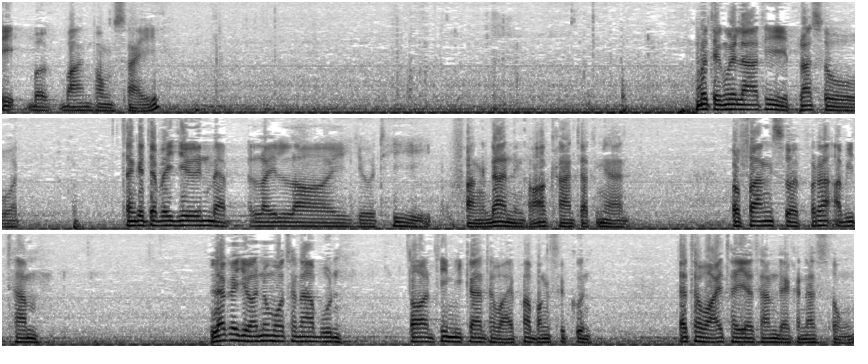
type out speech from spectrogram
ติเบิกบานผ่องใส เมื่อถึงเวลาที่พระสวดท่านก็จะไปยืนแบบลอยๆอยู่ที่ฝั่งด้านหนึ่งของอาคารจัดงานพอฟังสวดพระอภิธรรม แล้วก็ยอนุโมทนาบุญตอนที่มีการถวายผ้าบังสกุล และถวายทายธรรมแด่คณะสงฆ์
